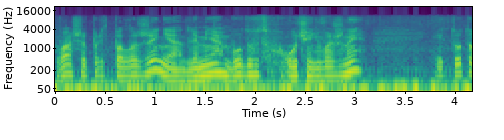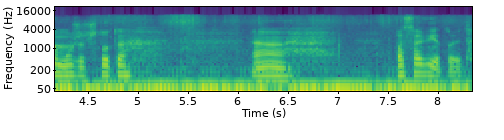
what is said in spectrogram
Ваши предположения для меня будут очень важны, и кто-то может что-то э, посоветует.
